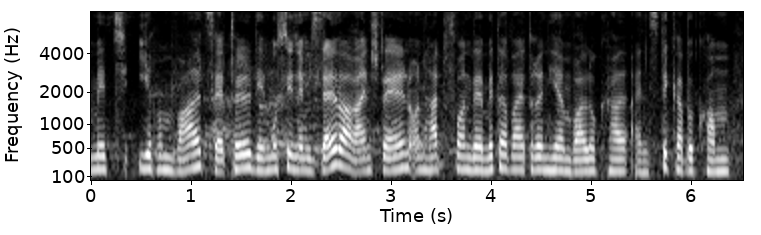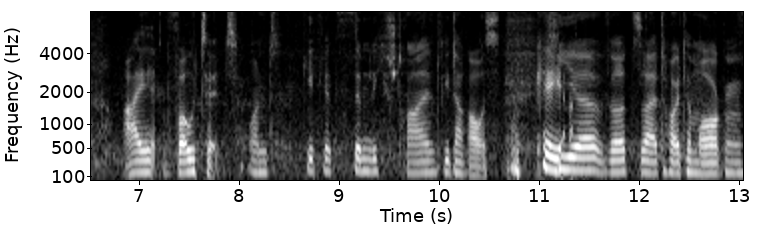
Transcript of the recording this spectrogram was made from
mit ihrem Wahlzettel. Den muss sie nämlich selber reinstellen und hat von der Mitarbeiterin hier im Wahllokal einen Sticker bekommen. I voted. Und geht jetzt ziemlich strahlend wieder raus. Okay. Hier wird seit heute Morgen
